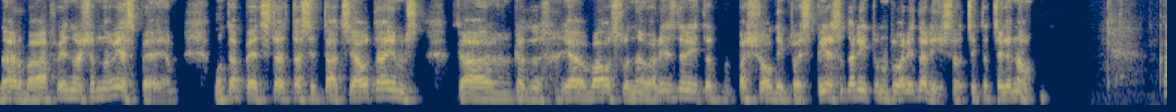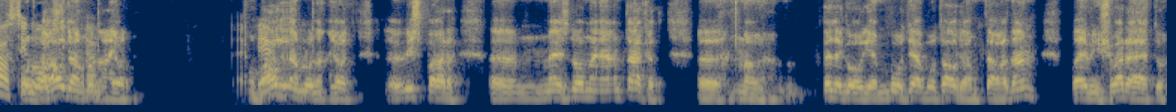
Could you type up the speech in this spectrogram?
darba apvienošana nav iespējama. Un tāpēc tas, tas ir tāds jautājums, ka, kad ja valsts to nevar izdarīt, tad pašvaldība to spiesu darīt, un to arī darīs, jo cita ceļa nav. Kā Sigulds? Par algām runājot. Un algām runājot, vispār eh, mēs domājam tā, ka no, pedagogiem būtu jābūt algām tādām, lai viņš varētu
